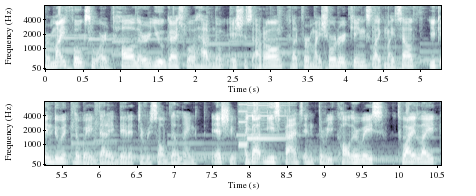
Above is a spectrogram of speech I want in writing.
For my folks who are taller, you guys will have no issues at all. But for my shorter kings like myself, you can do it the way that I did it to resolve the length issue. I got these pants in three colorways, Twilight,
